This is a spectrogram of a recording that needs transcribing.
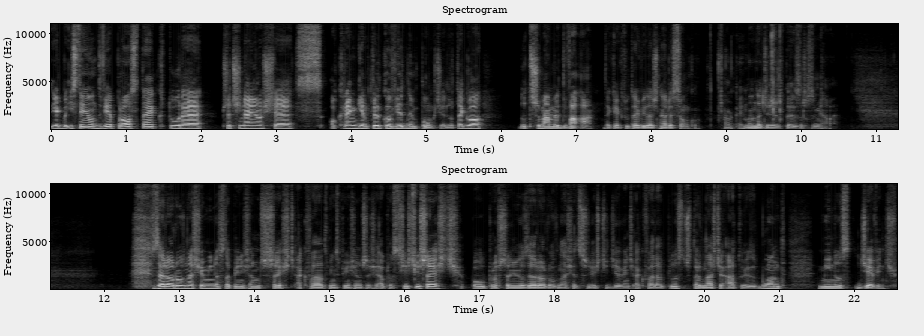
Jakby istnieją dwie proste, które przecinają się z okręgiem tylko w jednym punkcie, dlatego otrzymamy 2a, tak jak tutaj widać na rysunku. Ok, mam nadzieję, że to jest zrozumiałe. 0 równa się minus 156 a kwadrat minus 56a plus 36. Po uproszczeniu 0 równa się 39 a kwadrat plus 14, a tu jest błąd, minus 9.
